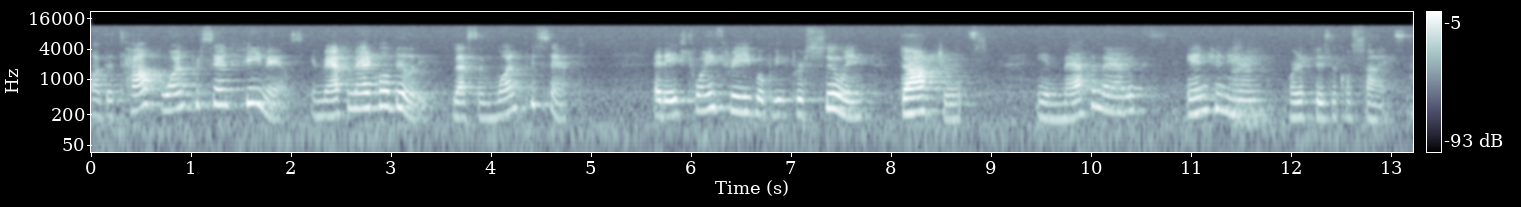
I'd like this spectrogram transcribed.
of the top 1% females in mathematical ability, less than 1%, at age 23 will be pursuing doctorates in mathematics, engineering, or the physical sciences.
